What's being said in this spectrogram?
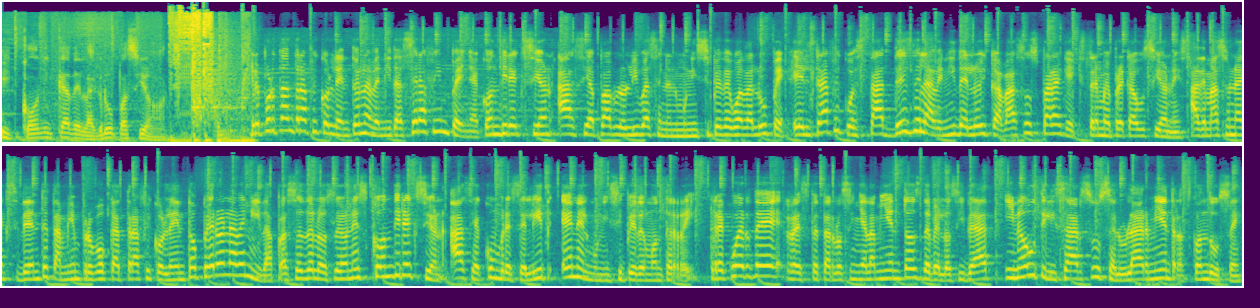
icónica de la agrupación. Reportan tráfico lento en la avenida Serafín Peña con dirección hacia Pablo Olivas en el municipio de Guadalupe. El tráfico está desde la avenida Eloy Cavazos para que extreme precauciones. Además, un accidente también provoca tráfico lento, pero en la avenida Paseo de los Leones con dirección hacia Cumbres Elite en el municipio de Monterrey. Recuerde respetar los señalamientos de velocidad y no utilizar su celular mientras conduce.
